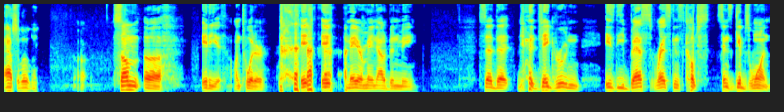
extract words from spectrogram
Absolutely. Some uh, idiot on Twitter, it, it may or may not have been me, said that Jay Gruden is the best Redskins coach since Gibbs won.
